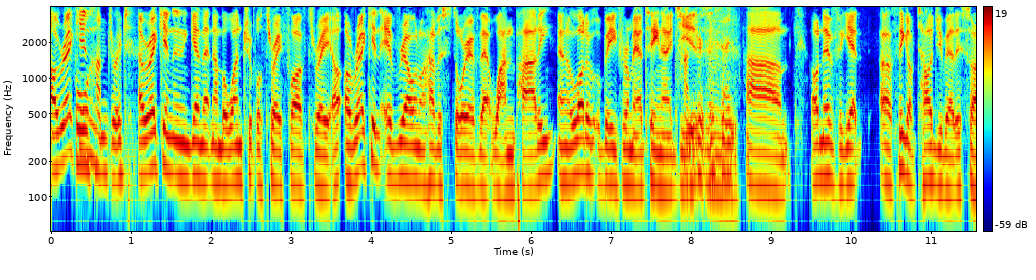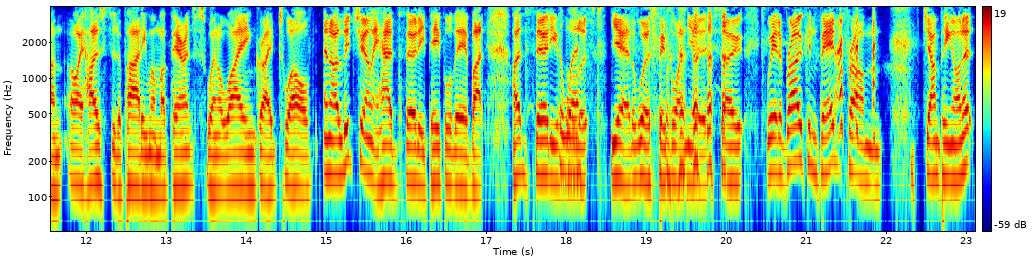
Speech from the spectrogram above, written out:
I reckon 400. I reckon, and again, that number one triple three five three. I I reckon everyone will have a story of that one party, and a lot of it will be from our teenage years. 100%. Um, I'll never forget. I think I've told you about this one. I hosted a party when my parents went away in grade twelve, and I literally only had thirty people there, but I had thirty of The the, lo- worst. yeah, the worst people I knew. so we had a broken bed from jumping on it.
